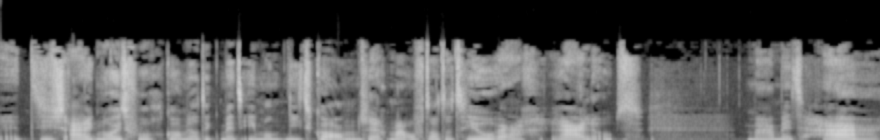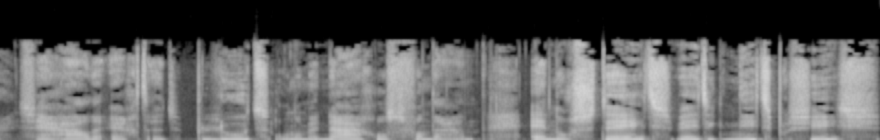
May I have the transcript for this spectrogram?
het is eigenlijk nooit voorgekomen dat ik met iemand niet kan, zeg maar. Of dat het heel erg raar loopt. Maar met haar, zij haalde echt het bloed onder mijn nagels vandaan. En nog steeds weet ik niet precies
